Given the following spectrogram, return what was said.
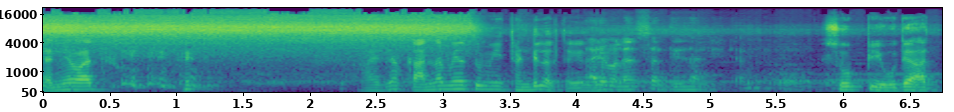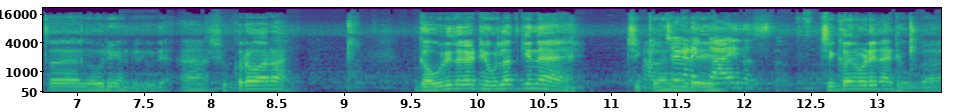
धन्यवाद. माझ्या काना बिना तुम्ही थंडी लागते का? मला सर्दी झाली. सूप. पी उद्या आता गौरी गणपती. उद्या शुक्रवार हा. गौरीचं काय ठेवलात की नाही? चिकन आमच्याकडे वडे काय नसतं चिकन वडे नाही ठेवू का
